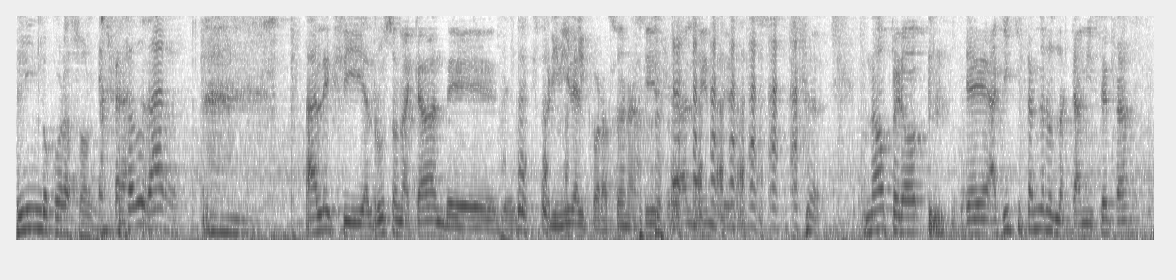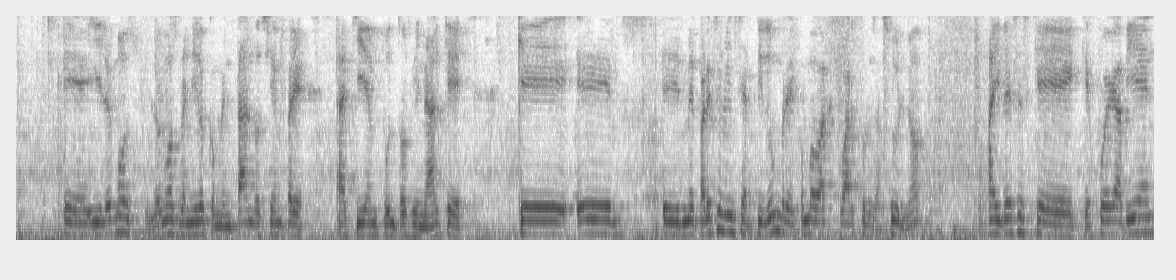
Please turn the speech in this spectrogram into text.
lindo corazón. Empezó a dudar. Alex y el ruso me acaban de, exprimir el corazón así, realmente. No, pero eh, aquí quitándonos la camiseta, eh, y lo hemos, lo hemos venido comentando siempre aquí en punto final, que, que eh, me parece una incertidumbre de cómo va a jugar Cruz Azul, ¿no? Hay veces que, que juega bien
